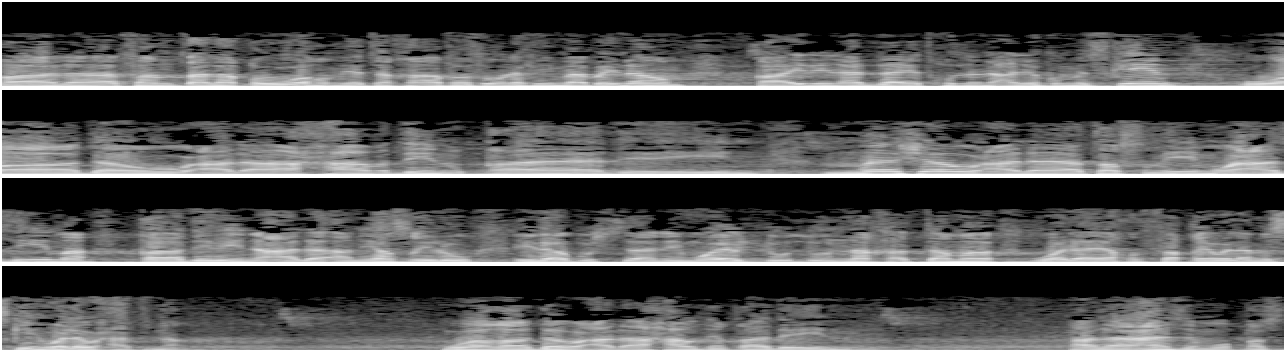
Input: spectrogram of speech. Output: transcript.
قال فانطلقوا وهم يتخافتون فيما بينهم قائلين لا يدخلن عليكم مسكين. وغدوا على حرد قادرين. مشوا على تصميم وعزيمة قادرين على أن يصلوا إلى بستانهم ويجدوا النخل التمر ولا يأخذ فقير ولا مسكين ولا حفنة وغدوا على حرد قادرين على عزم وقصد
